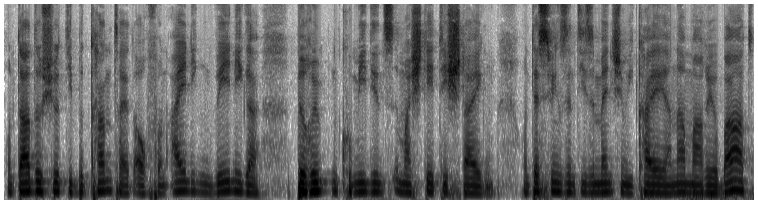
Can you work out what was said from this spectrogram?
Und dadurch wird die Bekanntheit auch von einigen weniger berühmten Comedians immer stetig steigen. Und deswegen sind diese Menschen wie Kaya Jana, Mario Barth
